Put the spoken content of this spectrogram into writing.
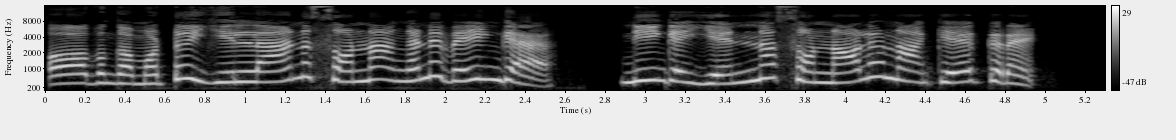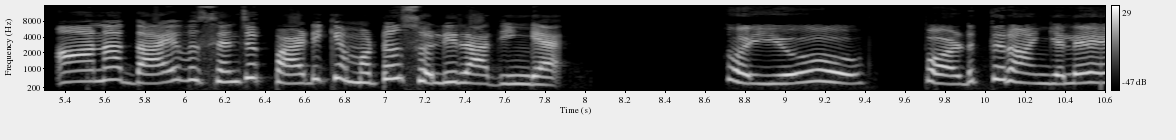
அவங்க மட்டும் இல்லன்னு சொன்னாங்கன்னு வைங்க. நீங்க என்ன சொன்னாலும் நான் கேக்குறேன். ஆனா தயவு செஞ்சு படிக்க மட்டும் சொல்லிடாதீங்க. ஐயோ படுத்துறாங்களே.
